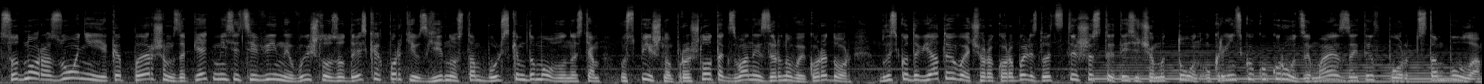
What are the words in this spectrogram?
Судно Разоні, яке першим за п'ять місяців війни вийшло з одеських портів згідно стамбульським домовленостям, успішно пройшло так званий зерновий коридор. Близько дев'ятої вечора корабель з 26 тисячами тонн української кукурудзи має зайти в порт Стамбула.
